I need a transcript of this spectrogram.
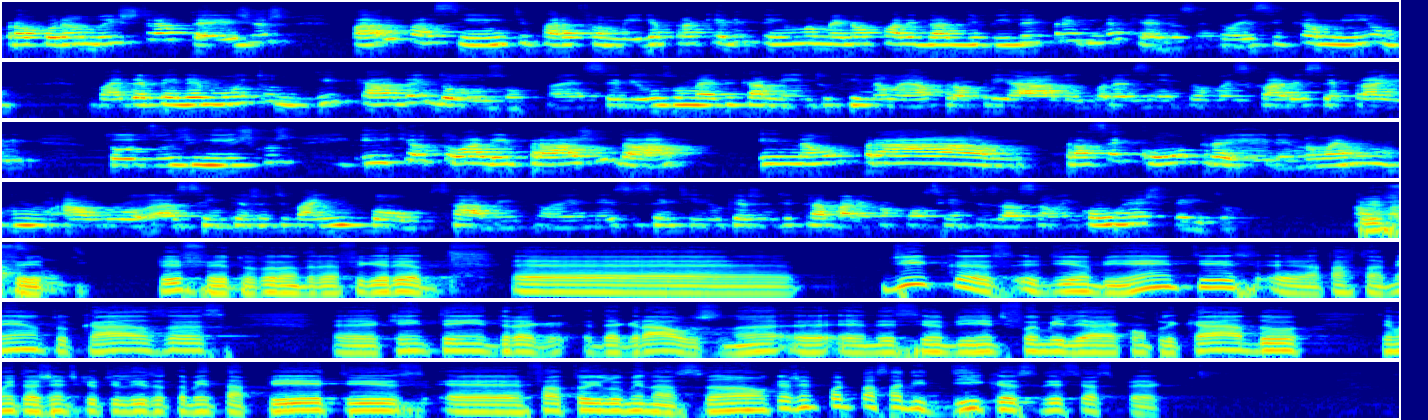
procurando estratégias para o paciente, para a família, para que ele tenha uma melhor qualidade de vida e previna quedas. Então, esse caminho vai depender muito de cada idoso. Né? Se ele usa um medicamento que não é apropriado, por exemplo, eu vou esclarecer para ele todos os riscos e que eu estou ali para ajudar e não para ser contra ele. Não é um, um, algo assim que a gente vai impor, sabe? Então, é nesse sentido que a gente trabalha com a conscientização e com o respeito ao Perfeito. paciente. Perfeito, doutora André Figueiredo. É, dicas de ambientes, é, apartamento, casas, é, quem tem degraus né, é, é, nesse ambiente familiar é complicado, tem muita gente que utiliza também tapetes, é, fator iluminação, que a gente pode passar de dicas nesse aspecto.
